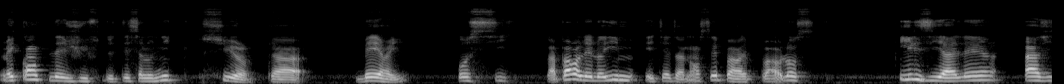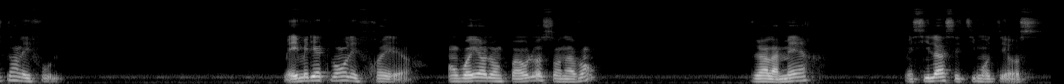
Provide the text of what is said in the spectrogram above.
Mais quand les Juifs de Thessalonique surent qu'à Béry aussi la parole d'Élohim était annoncée par Paulos, ils y allèrent agitant les foules. Mais immédiatement les frères envoyèrent donc Paulos en avant vers la mer, mais Silas et Timothéos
